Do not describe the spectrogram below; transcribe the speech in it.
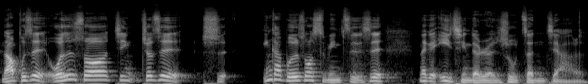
然后不是，我是说今就是是应该不是说实名制，是那个疫情的人数增加了。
